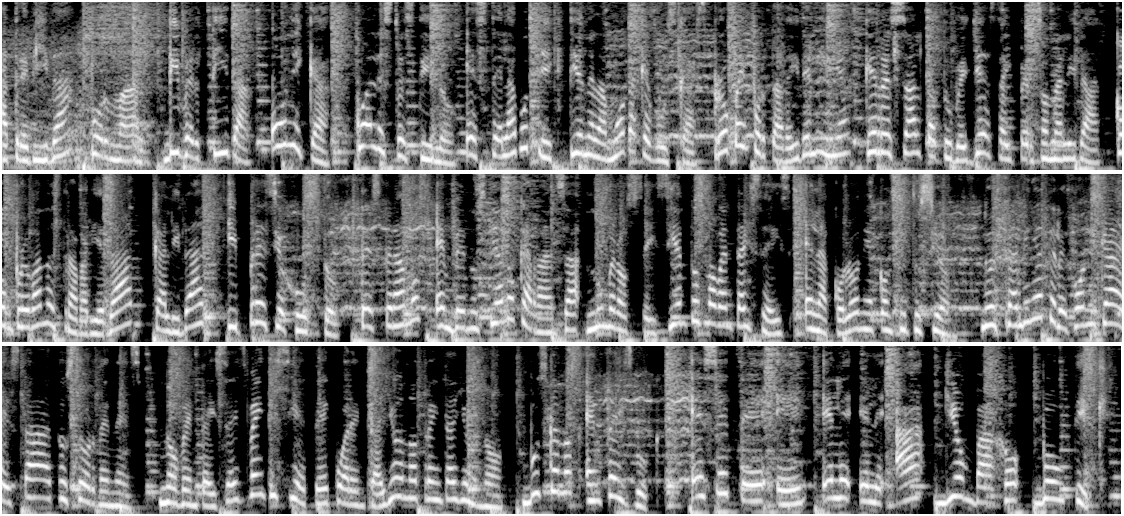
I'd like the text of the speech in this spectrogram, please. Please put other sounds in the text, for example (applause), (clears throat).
Atrevida, formal, divertida, única. ¿Cuál es tu estilo? Estela Boutique tiene la moda que buscas. Ropa importada y de línea que resalta tu belleza y personalidad. Comprueba nuestra variedad, calidad y precio justo. Te esperamos en Venustiano Carranza, número 696, en la Colonia Constitución. Nuestra línea telefónica está a tus órdenes. 9627-4131. Búscanos en Facebook. S-T-E-L-L-A-Boutique.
